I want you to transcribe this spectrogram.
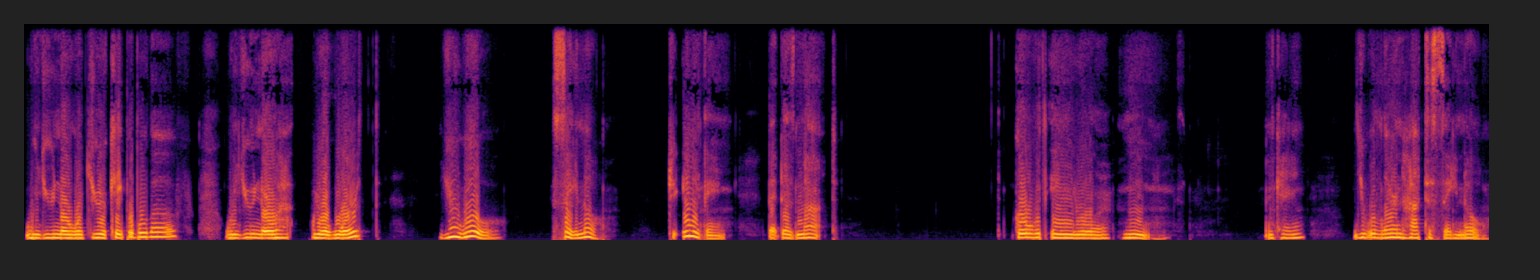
when you know what you're capable of, when you know your worth, you will say no to anything that does not go within your means. Okay? You will learn how to say no.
